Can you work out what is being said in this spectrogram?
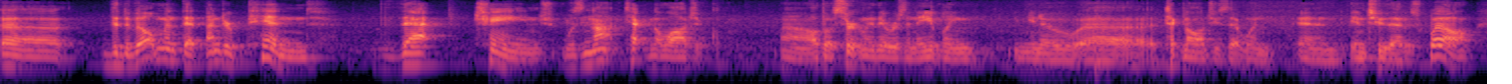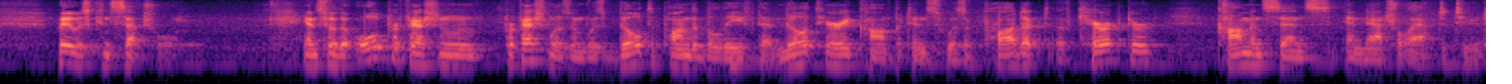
uh, the development that underpinned that change was not technological, uh, although certainly there was enabling, you know, uh, technologies that went in, into that as well, but it was conceptual. And so the old professional, professionalism was built upon the belief that military competence was a product of character, common sense, and natural aptitude.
